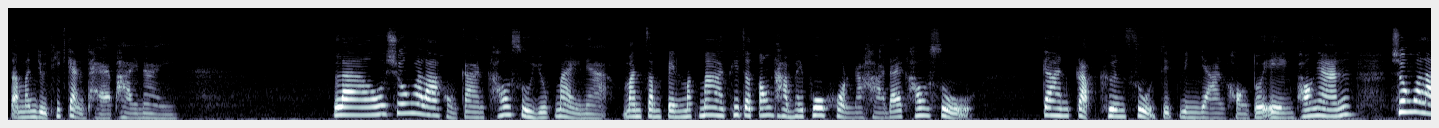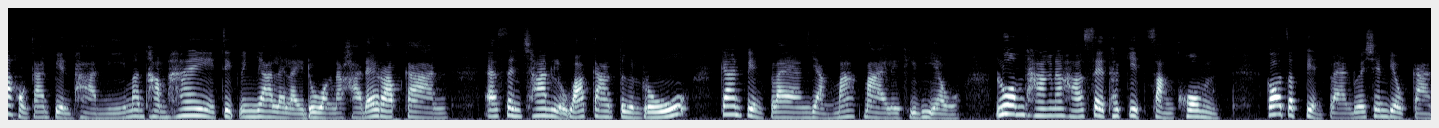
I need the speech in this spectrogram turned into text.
แต่มันอยู่ที่แก่นแท้ภายใน แล้วช่วงเวลาของการเข้าสู่ยุคใหม่เนี่ย มันจำเป็นมากๆที่จะต้องทำให้ผู้คนนะคะ ได้เข้าสู่การกลับคืนสู่จิตวิญญาณของตัวเอง เพราะงั้นช่วงเวลาของการเปลี่ยนผ่านนี้มันทำให้จิตวิญญาณหลาย ๆ ดวงนะคะ ได้รับการ ascension หรือว่าการตื่นรู้ การเปลี่ยนแปลงอย่างมากมายเลยทีเดียว รวมทั้งนะคะ เศรษฐกิจสังคม ก็จะเปลี่ยนแปลงด้วยเช่นเดียวกัน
